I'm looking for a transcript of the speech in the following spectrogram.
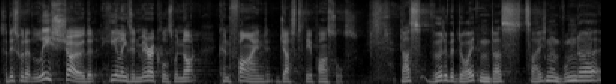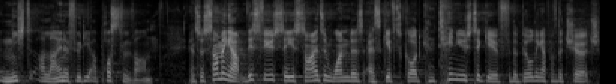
So, this would at least show that healings and miracles were not confined just to the apostles. Das würde bedeuten, dass Zeichen und Wunder nicht alleine für die Apostel waren. And so, summing up, this view sees signs and wonders as gifts God continues to give for the building up of the church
